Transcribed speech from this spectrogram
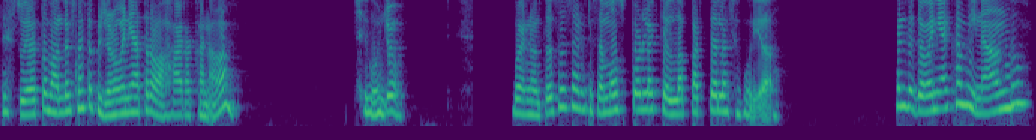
estuviera tomando en cuenta, pues yo no venía a trabajar a Canadá, según yo. Bueno, entonces empecemos por la que es la parte de la seguridad. Gente, yo venía caminando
